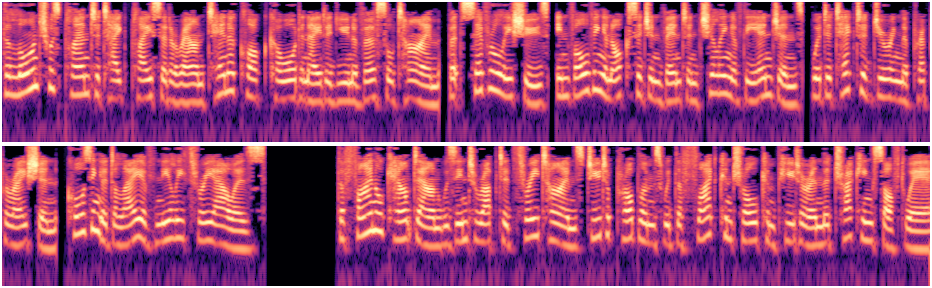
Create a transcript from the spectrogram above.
The launch was planned to take place at around 10 o'clock Coordinated Universal Time, but several issues, involving an oxygen vent and chilling of the engines, were detected during the preparation, causing a delay of nearly three hours. The final countdown was interrupted three times due to problems with the flight control computer and the tracking software.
